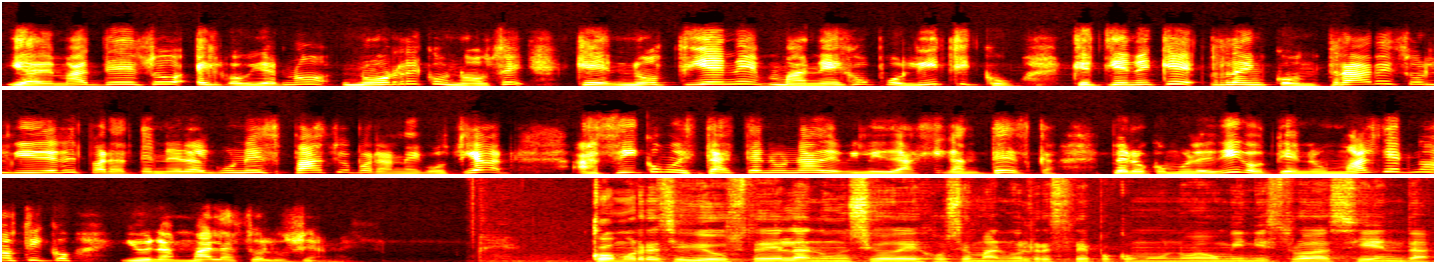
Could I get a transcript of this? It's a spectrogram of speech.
y además de eso el gobierno no reconoce que no tiene manejo político, que tiene que reencontrar esos líderes para tener algún espacio para negociar. Así como está, está en una debilidad gigantesca, pero como le digo, tiene un mal diagnóstico y unas malas soluciones. ¿Cómo recibió usted el anuncio de José Manuel Restrepo como nuevo ministro de Hacienda?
